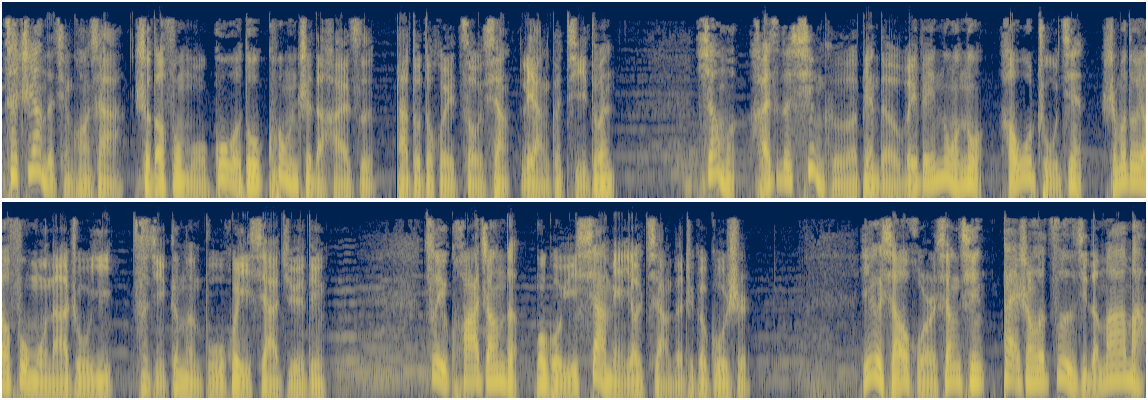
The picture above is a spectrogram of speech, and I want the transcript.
在这样的情况下，受到父母过度控制的孩子，大多都会走向两个极端：要么孩子的性格变得唯唯诺诺，毫无主见，什么都要父母拿主意，自己根本不会下决定。最夸张的莫过于下面要讲的这个故事：一个小伙儿相亲带上了自己的妈妈，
